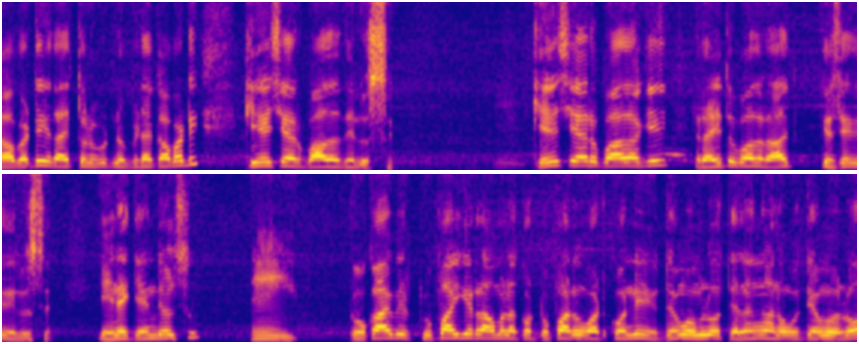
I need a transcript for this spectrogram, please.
కాబట్టి రైతులు పుట్టిన బిడ్డ కాబట్టి కేసీఆర్ బాధ తెలుస్తుంది కేసీఆర్ బాధకి రైతు బాధ రాజు కేసీఆర్ తెలుస్తుంది ఈయనకేం తెలుసు? టుపాకి తుపాకి రాములకు టుపాను పట్టుకొని ఉద్యమంలో తెలంగాణ ఉద్యమంలో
